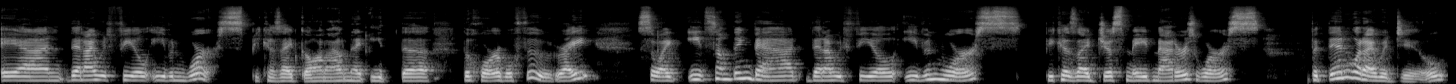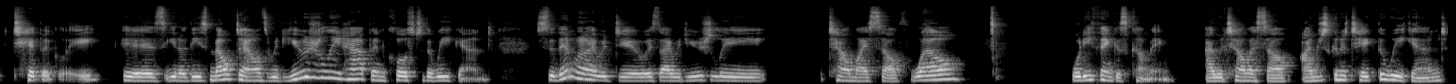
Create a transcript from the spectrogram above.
and then I would feel even worse because I'd gone out and I'd eat the the horrible food, right? So I'd eat something bad, then I would feel even worse because I just made matters worse. But then what I would do typically is, you know, these meltdowns would usually happen close to the weekend. So then what I would do is I would usually tell myself, well, what do you think is coming? I would tell myself, I'm just going to take the weekend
